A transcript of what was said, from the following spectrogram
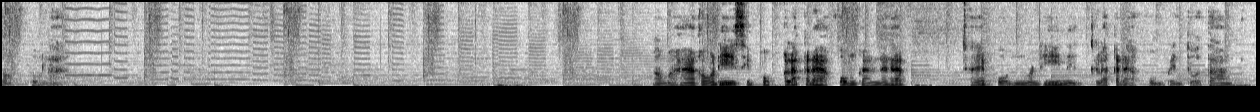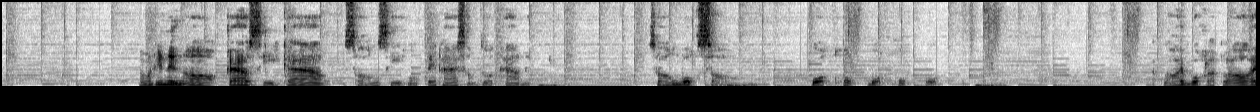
2 ตัวล่างเรามาหาของวันที่ 16 กรกฎาคมกันนะครับ ใช้ผลวันที่ 1 กรกฎาคมเป็นตัวตั้งรางวัลที่ 1 ออก 949 246เลขท้าย 2 ตัว 91 2บวก2บวก6บวก6บวกหลักร้อยบวกหลักร้อย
